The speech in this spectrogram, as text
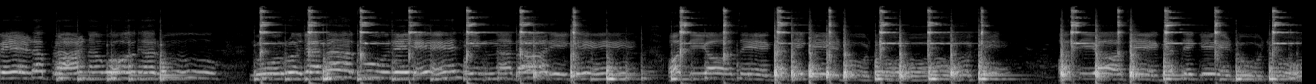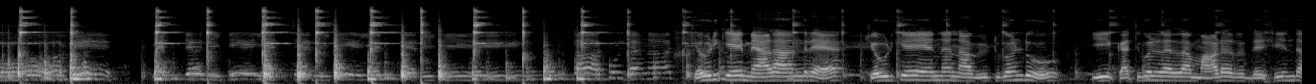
ಬೇಡ ಪ್ರಾಣ ಹೋದರು ನೂರು ಜನ ದೂರೆಯೇ ನಿನ್ನ ದಾರಿಗೆ. ಅತಿಯಾಸೆ ಗತಿಗೆ ಜೋಗೆ ಅತಿಯಾಸೆ ಗತಿಗೆ ಜೋಗೆ ಎಚ್ಚರಿಕೆ ಎಚ್ಚರಿಕೆ ಎಚ್ಚರಿಕೆ. ನಾಲ್ಕು ಜನ ಚೌಡಿಕೆ ಮೇಳ ಅಂದರೆ ಚೌಡಿಕೆಯನ್ನು ನಾವು ಇಟ್ಕೊಂಡು ಈ ಕತೆಗಳನ್ನೆಲ್ಲ ಮಾಡೋದ್ರ ದೇಶದಿಂದ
